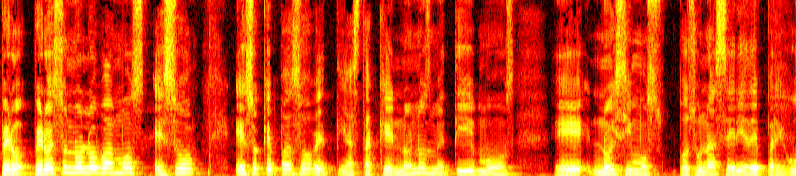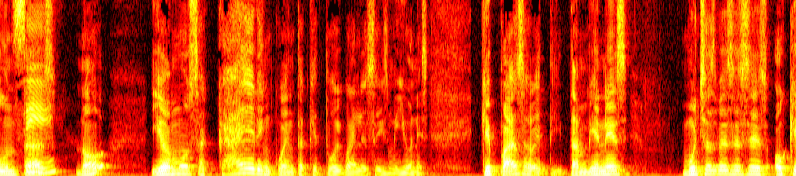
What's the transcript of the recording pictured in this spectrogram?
Pero, pero eso no lo vamos, eso, eso qué pasó, Betty, hasta que no nos metimos, eh, no hicimos pues una serie de preguntas, Sí. ¿no? Íbamos a caer en cuenta que tú hoy vales 6 millones. ¿Qué pasa, Betty? También es, muchas veces es, ok,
